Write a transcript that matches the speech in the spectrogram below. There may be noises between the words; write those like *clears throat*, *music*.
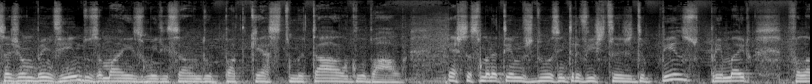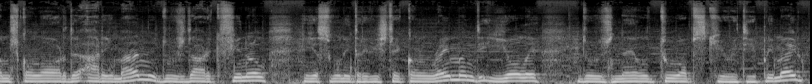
Sejam bem-vindos a mais uma edição do podcast Metal Global. Esta semana temos duas entrevistas de peso. Primeiro, falamos com Lord Ariman, dos Dark Funeral, e a segunda entrevista é com Raymond Iole, dos Nail to Obscurity. Primeiro,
